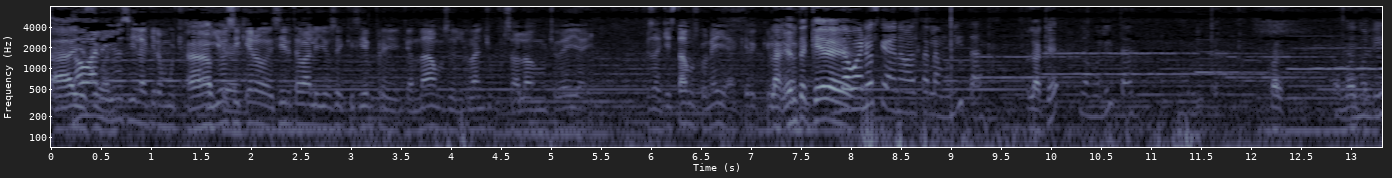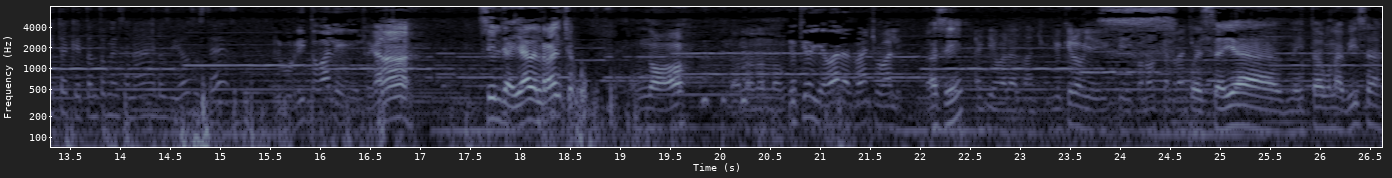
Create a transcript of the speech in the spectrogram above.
Ay, no, vale, yo sí la quiero mucho. Ah, y yo sí quiero decirte, vale, yo sé que siempre que andábamos en el rancho, pues hablamos mucho de ella y pues aquí estamos con ella. La que- gente quiere... Lo bueno es que ya no va a estar la mulita. ¿La qué? La mulita. ¿Cuál? La mulita que tanto mencionaban en los videos de ustedes. El burrito, vale, el regalo. Ah, sí, el de allá del rancho. No, no, no, no. no. Yo quiero llevar al rancho, vale. ¿Ah, sí? Hay que llevarla al rancho. Yo quiero que que conozca el rancho. Pues ya. ella necesita una visa.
